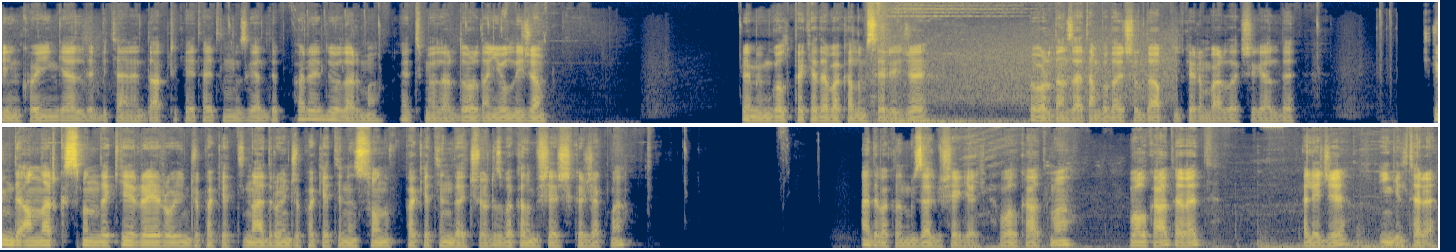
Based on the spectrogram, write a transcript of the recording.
1000 coin geldi. Bir tane duplicate item'ımız geldi. Para ediyorlar mı? Etmiyorlar. Doğrudan yollayacağım. Premium Gold Pack'e de bakalım serice. Doğrudan zaten bu da açıldı. Abdülkerim Bardakçı geldi. Şimdi anlar kısmındaki Rare oyuncu paketi, Nadir oyuncu paketinin son paketini de açıyoruz. Bakalım bir şey çıkacak mı? Hadi bakalım güzel bir şey gel. Volkout mı? Volkout evet. Kaleci İngiltere.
